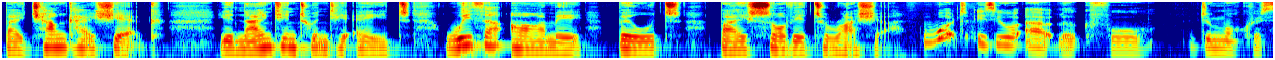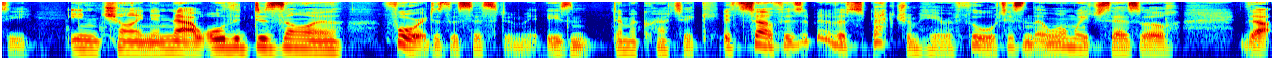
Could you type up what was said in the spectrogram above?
by Chiang Kai shek in 1928 with an army built by Soviet Russia. What is your outlook for democracy in China now, or the desire? For it as the system isn't democratic itself. There's a bit of a spectrum here of thought, isn't there? One which says, well, that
